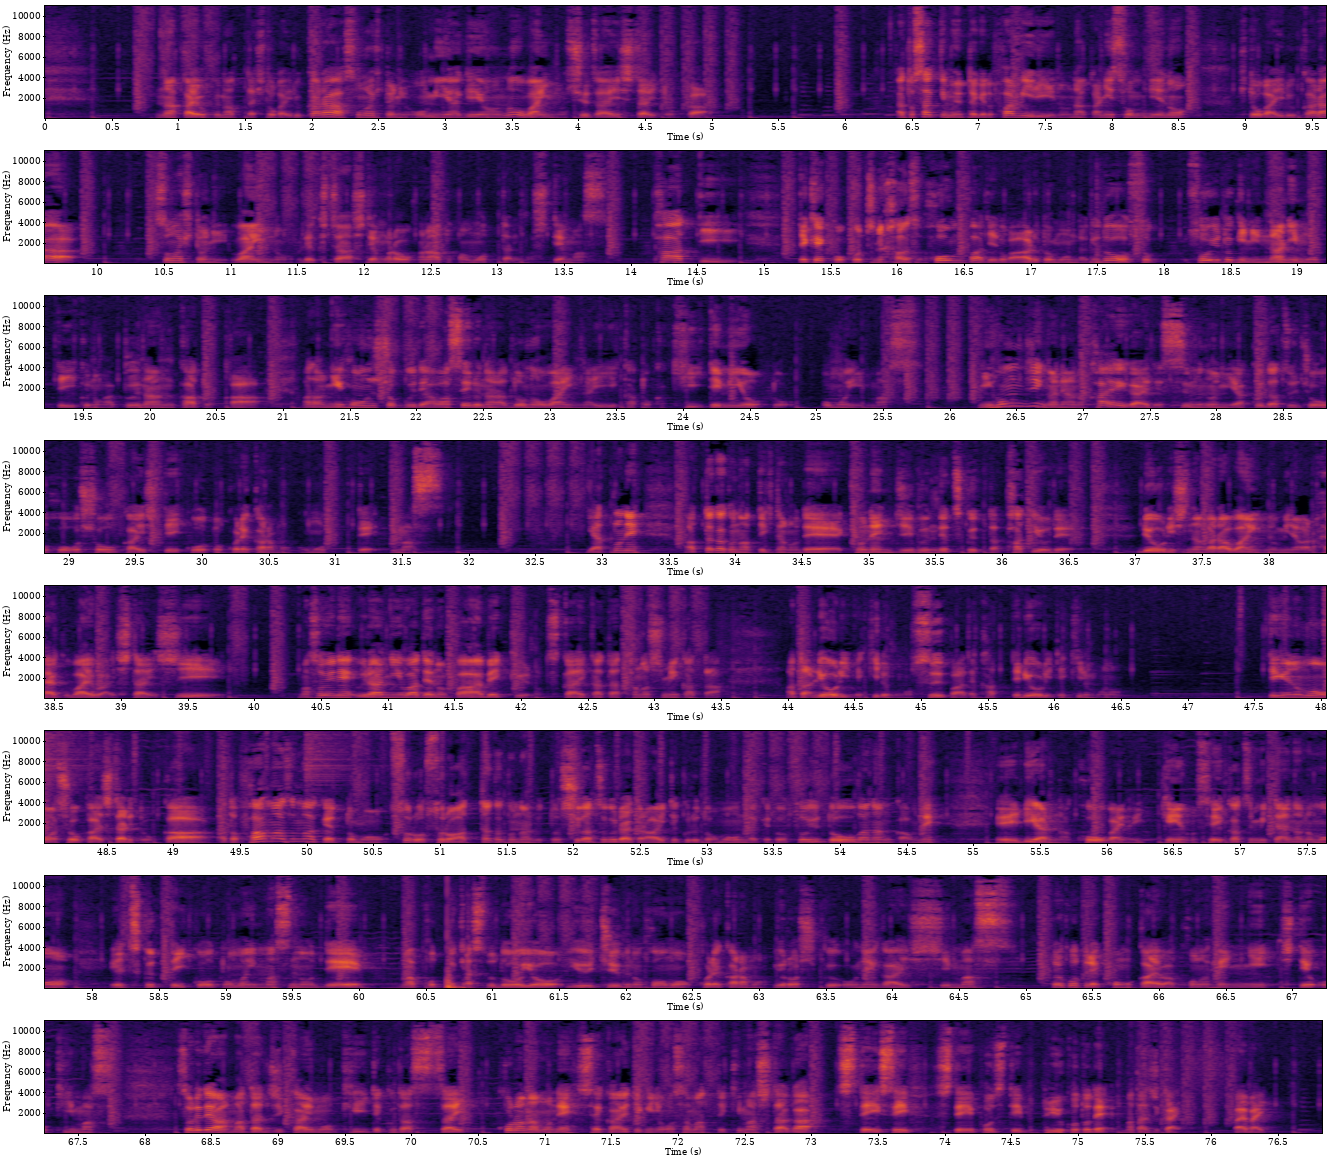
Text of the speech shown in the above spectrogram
仲良くなった人がいるから、その人にお土産用のワインの取材したりとか、あとさっきも言ったけど、ファミリーの中にソムリエの人がいるから、その人にワインのレクチャーしてもらおうかなとか思ったりもしてます。パーティーで結構こっちにハウスホームパーティーとかあると思うんだけどそそういう時に何持っていくのが無難かとかあと日本食で合わせるならどのワインがいいかとか聞いてみようと思います。日本人がねあの海外で住むのに役立つ情報を紹介していこうとこれからも思っています。やっとね暖かくなってきたので去年自分で作ったパティオで料理しながらワイン飲みながら早くワイワイしたいしまあ、そういうね、裏庭でのバーベキューの使い方、楽しみ方、あとは料理できるもの、スーパーで買って料理できるものっていうのも紹介したりとか、あとファーマーズマーケットもそろそろ暖かくなると4月ぐらいから空いてくると思うんだけど、そういう動画なんかをね、え、リアルな郊外の一軒家の生活みたいなのも、え、作っていこうと思いますので、まあ、ポッドキャスト同様、YouTube の方もこれからもよろしくお願いします。ということで今回はこの辺にしておきます。それではまた次回も聞いてください。コロナもね、世界的に収まってきましたが、stay safe, stay positive ということで、また次回。バイバイ。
